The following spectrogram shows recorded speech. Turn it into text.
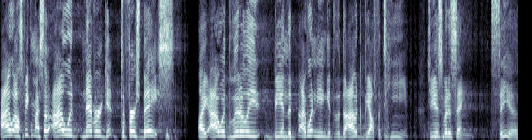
I, I'll speak for myself. I would never get to first base. Like I would literally be in the. I wouldn't even get to the. I would be off the team. Jesus would have said, see ya,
